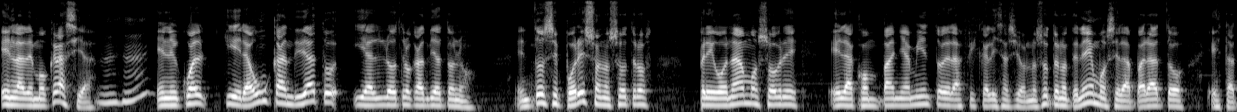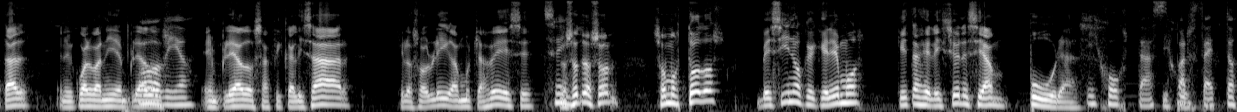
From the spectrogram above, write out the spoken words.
en la democracia, en el cual quiera un candidato y al otro candidato no. Entonces, por eso nosotros pregonamos sobre el acompañamiento de la fiscalización. Nosotros no tenemos el aparato estatal en el cual van a ir empleados, empleados a fiscalizar, que los obligan muchas veces. Nosotros son, somos todos vecinos que queremos que estas elecciones sean puras. Y justas, Y justas. perfecto.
